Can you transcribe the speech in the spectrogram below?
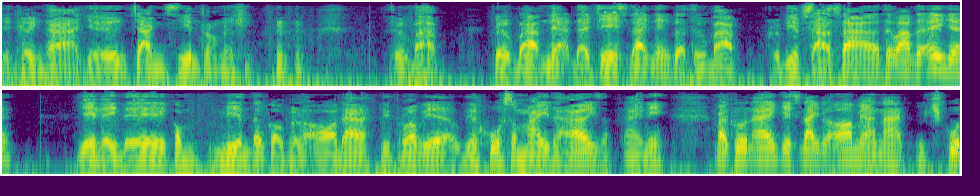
យើងឃើញថាយើងចាញ់សៀមត្រង់នេះធ្វើបាបធ្វើបាបអ្នកដែលជេរស្ដេចនេះក៏ធ្វើបាបរបៀបសើសើធ្វើបាបទៅអីចឹង និយាយលេងទេកុំមានទៅក៏វាល្អដែរពីព្រោះវាវាហួសសម័យទៅហើយសប្តាហ៍នេះបើខ្លួនឯងជាស្ដេចល្អមានអាណាចឈួត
